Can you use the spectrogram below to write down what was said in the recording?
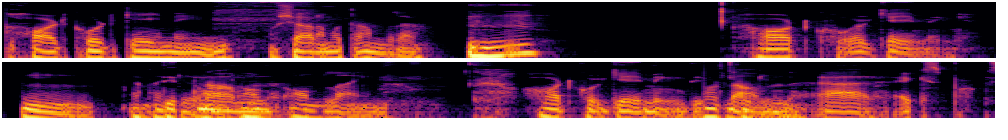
hardcore gaming och köra mot andra. Mm. Hardcore gaming. Mm. Ditt on, namn. on, online. Hardcore gaming, ditt Hardcore namn gaming. är Xbox.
